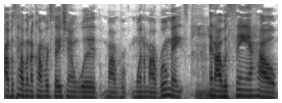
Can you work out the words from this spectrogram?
I was having a conversation with my one of my roommates Mm-hmm. and I was saying how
